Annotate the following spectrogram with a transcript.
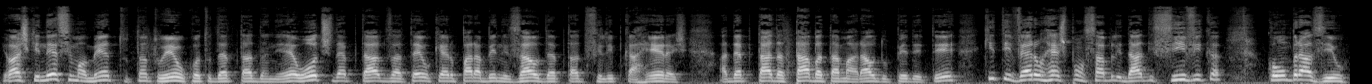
Eu acho que nesse momento, tanto eu quanto o deputado Daniel, outros deputados, até eu quero parabenizar o deputado Felipe Carreiras, a deputada Tabata Amaral do PDT, que tiveram responsabilidade cívica com o Brasil.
